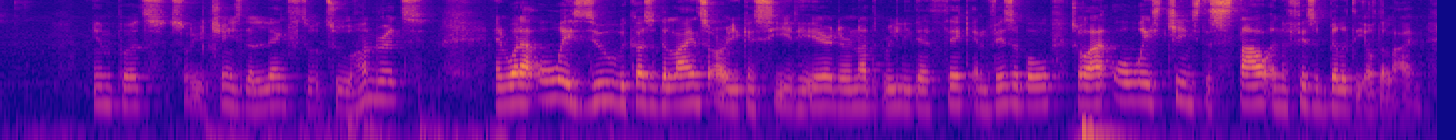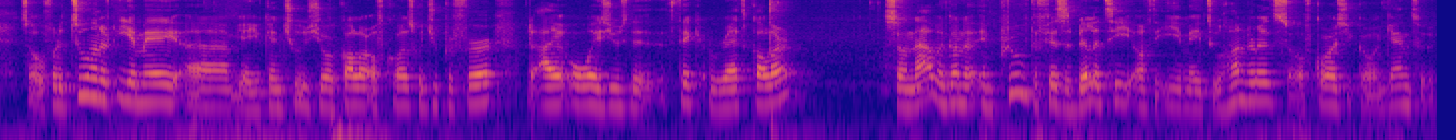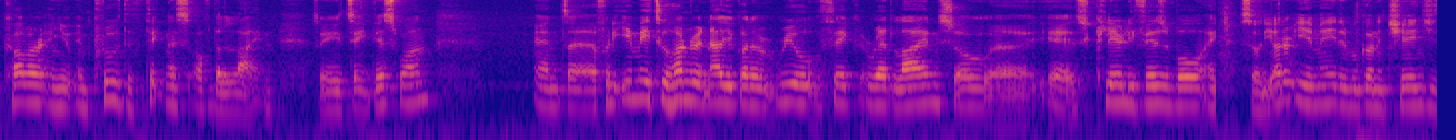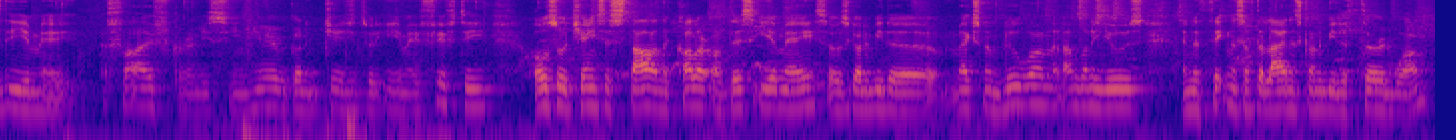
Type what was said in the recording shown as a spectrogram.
inputs. So you change the length to 200 and what I always do, because of the lines are, you can see it here, they're not really that thick and visible. So I always change the style and the visibility of the line. So for the 200 EMA, um, yeah, you can choose your color, of course, what you prefer. But I always use the thick red color. So now we're going to improve the visibility of the EMA 200. So of course you go again to the color and you improve the thickness of the line. So you take this one and uh, for the EMA 200 now you've got a real thick red line. So uh, yeah it's clearly visible. And so the other EMA that we're going to change is the EMA 5 currently seen here. We're going to change it to the EMA 50 also change the style and the color of this EMA so it's going to be the maximum blue one that I'm going to use. And the thickness of the line is going to be the third one.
